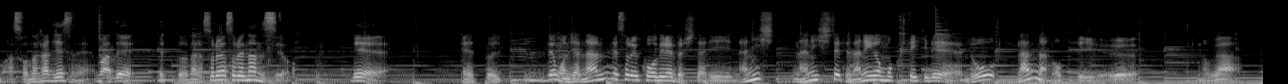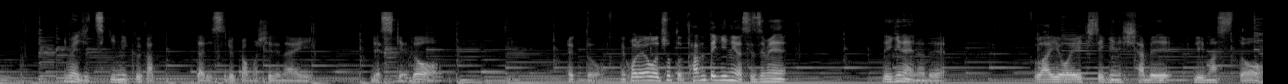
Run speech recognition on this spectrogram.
まあそんな感じですね。まあで、えっと、なんかそれはそれなんですよ。で、えっと、でもじゃあなんでそれコーディネートしたり、何し何してて何が目的で、どう、何なのっていうのが、イメージつきにくかったたりするかもしれないですけど、えっと、これをちょっと端的には説明できないので、YOH 的に喋りますと、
